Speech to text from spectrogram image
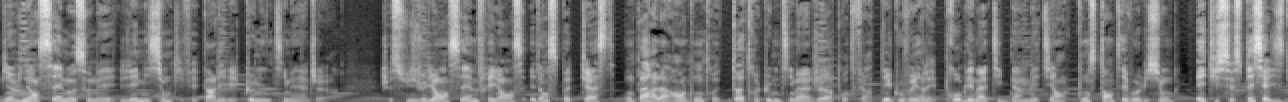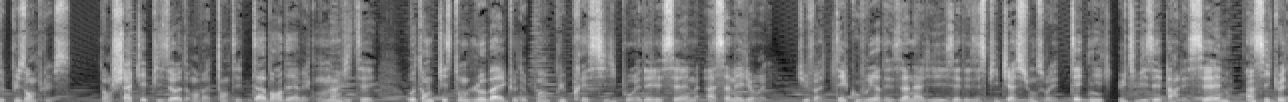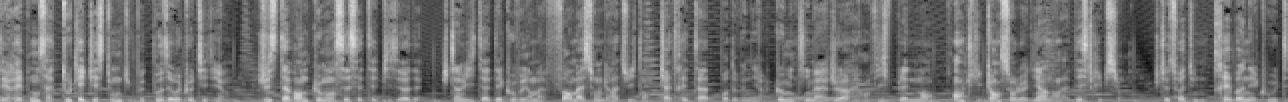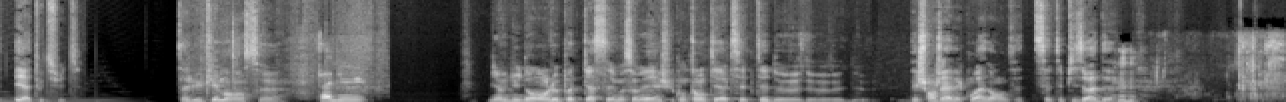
Bienvenue dans CM au sommet, l'émission qui fait parler les community managers. Je suis Julien, CM Freelance, et dans ce podcast, on part à la rencontre d'autres community managers pour te faire découvrir les problématiques d'un métier en constante évolution et qui se spécialise de plus en plus. Dans chaque épisode, on va tenter d'aborder avec mon invité autant de questions globales que de points plus précis pour aider les CM à s'améliorer tu vas découvrir des analyses et des explications sur les techniques utilisées par les CM, ainsi que des réponses à toutes les questions que tu peux te poser au quotidien. Juste avant de commencer cet épisode, je t'invite à découvrir ma formation gratuite en 4 étapes pour devenir community manager et en vivre pleinement en cliquant sur le lien dans la description. Je te souhaite une très bonne écoute et à tout de suite. Salut Clémence Salut Bienvenue dans le podcast CM au sommet, je suis content que tu aies accepté d'échanger avec moi dans cet épisode.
